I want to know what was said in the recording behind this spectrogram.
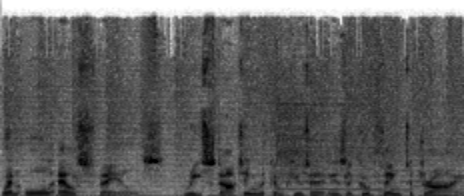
When all else fails, restarting the computer is a good thing to try.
